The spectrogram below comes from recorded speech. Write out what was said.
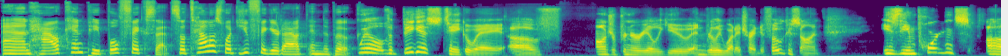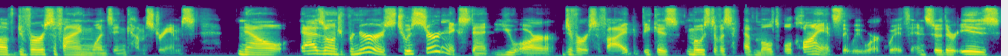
And how can people fix that? So tell us what you figured out in the book. Well, the biggest takeaway of Entrepreneurial You and really what I tried to focus on is the importance of diversifying one's income streams. Now, as entrepreneurs, to a certain extent, you are diversified because most of us have multiple clients that we work with. And so there is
